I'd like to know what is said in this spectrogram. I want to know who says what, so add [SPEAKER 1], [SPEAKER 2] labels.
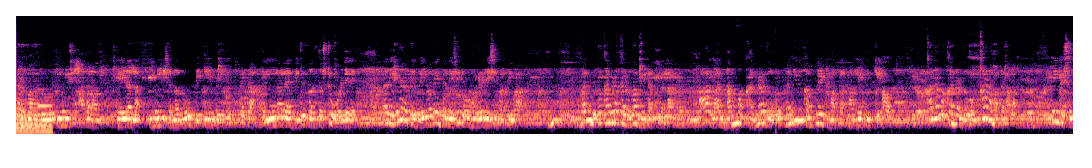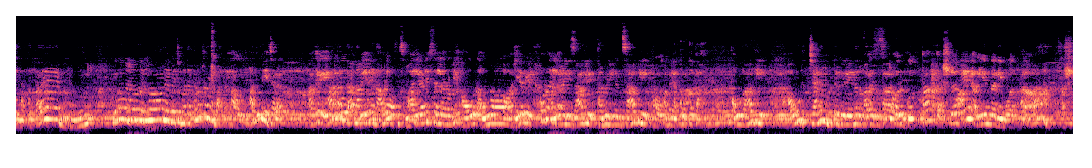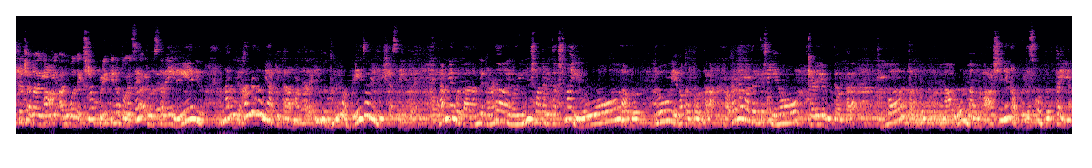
[SPEAKER 1] ಮಾತಾಡಬಾರ್ದು. ಇಂಗ್ಲೀಷ್ ಮಾತಾಡ ಹೇಳಲ್ಲ ಇಂಗ್ಲೀಷ್ ಅನ್ನೋದು ಬೇಕೇ ಬೇಕು ಆಯಿತಾ? ಎಲ್ಲ ಲ್ಯಾಂಗ್ವೇಜು ಕಲಿತಷ್ಟು ಒಳ್ಳೆಯದೇ ಅದು ಏನಾಗುತ್ತೆ ಅಂದರೆ ಇವಾಗ ಇಂಥ ದೇಶಕ್ಕೆ ಹೊರಗಡೆ ದೇಶಕ್ಕೆ ಬರ್ತೀವ? ಬಂದ್ಬಿಟ್ಟು ಕನ್ನಡ ಕನ್ನಡದ ಮೀಟ್ ಆಗ್ತೀವಲ್ಲ? ಆಗ ನಮ್ಮ ಕನ್ನಡದವರು ನನಗಿದು ಕಂಪ್ಲೇಂಟ್ ಮಾತ್ರ ನಾನು ಹೇಳ್ತಿದ್ದೆ ಕನ್ನಡ ಕನ್ನಡದವರು ಕನ್ನಡ ಮಾತಾಡಲ್ಲ. ಇಂಗ್ಲೀಷ್ ಶುರು ಮಾಡ್ಕೊತಾರೆ
[SPEAKER 2] ಅವ್ರು
[SPEAKER 1] ಆಗಲಿ ತಮಿಳಿಯನ್ಸ್ ಆಗ್ಲಿ. ಆಮೇಲೆ ಕೋಲ್ಕತ್ತಾ. ಅವ್ರಾಗ್ಲಿ ಅವ್ರ ಚಾನೆಲ್ ಬಿಟ್ಟರೆ ಬೇರೆ ಏನಾದ್ರು ಮಾತಾಡ್ತಾರೆ
[SPEAKER 2] ಅವ್ರಿಗೆ ಗೊತ್ತಾದ ತಕ್ಷಣವೇ ಅಲ್ಲಿಂದ ನೀವು ಅಂತ? ಅಷ್ಟು ಚೆನ್ನಾಗಿ ಅದು ಒಂದು ಎಕ್ಸ್ಟ್ರಾ ಪ್ರೀತಿನೂ ತೋರಿಸ್ತಾರೆ.
[SPEAKER 1] ತೋರಿಸ್ತಾರೆ ಏನಿದು? ನಮ್ಮ ಕನ್ನಡದವ್ರು ಯಾಕೆ ಈ ಥರ ಮಾಡ್ತಾರೆ? ಇದು ತುಂಬ ಬೇಜಾರಿನ ವಿಷಯ ಸ್ನೇಹಿತರೆ. ನಮ್ಗೇನು ಗೊತ್ತಾ? ನಮಗೆ ಕನ್ನಡ ನಮ್ಮ ಇಂಗ್ಲೀಷ್ ಮಾತಾಡಿದ ತಕ್ಷಣ ಏನೋ ನಾವು ದೊಡ್ಡ ಏನೋ ಕಲ್ತವ್ರ
[SPEAKER 2] ಹೌದು.
[SPEAKER 1] ಕನ್ನಡ ಮಾತಾಡಿದ ತಕ್ಷಣ ಏನೋ ಕೆಳಗೆ ಬಿದ್ದವ್ರ ಥರ ತುಂಬ ತಪ್ಪು. ನಾವು ನಮ್ಮ ಭಾಷೆನೇ ನಾವು ಬೆಳೆಸ್ಕೊಂಡು ಬರ್ತಾ ಇಲ್ಲ.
